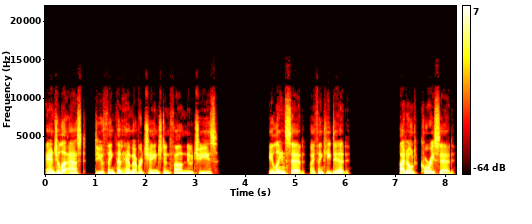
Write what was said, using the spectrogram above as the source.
Angela asked, Do you think that Hem ever changed and found new cheese? Elaine said, I think he did. I don't, Corey said.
